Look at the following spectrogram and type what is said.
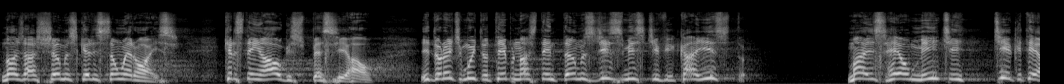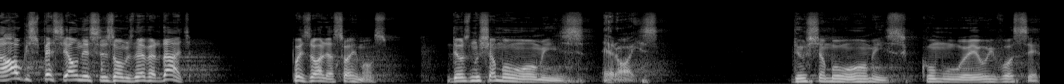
nós achamos que eles são heróis, que eles têm algo especial. E durante muito tempo nós tentamos desmistificar isto. Mas realmente tinha que ter algo especial nesses homens, não é verdade? Pois olha só, irmãos. Deus não chamou homens heróis. Deus chamou homens como eu e você,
